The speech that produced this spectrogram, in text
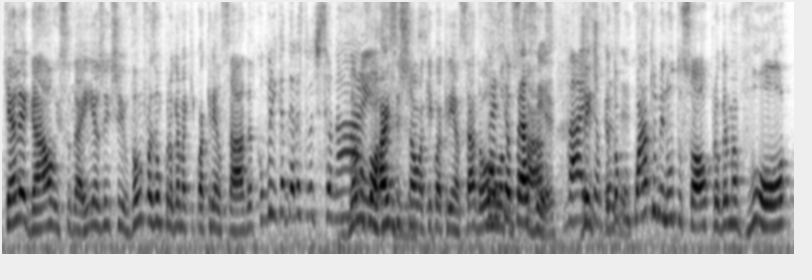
que é legal isso daí. A gente, vamos fazer um programa aqui com a criançada. Com brincadeiras tradicionais. Vamos forrar esse chão aqui com a criançada ou No ser outro um prazer. Vai Gente, ser um eu tô prazer. com quatro minutos só, o programa voou.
